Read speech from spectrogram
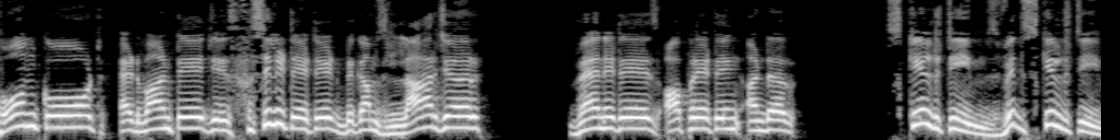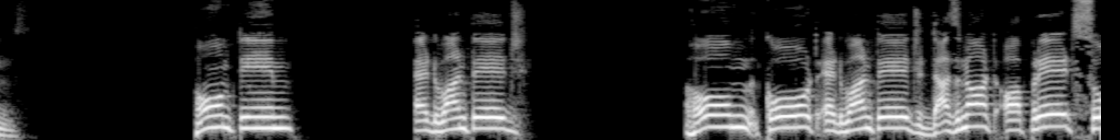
Home court advantage is facilitated, becomes larger when it is operating under skilled teams, with skilled teams. Home team advantage home court advantage does not operate so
